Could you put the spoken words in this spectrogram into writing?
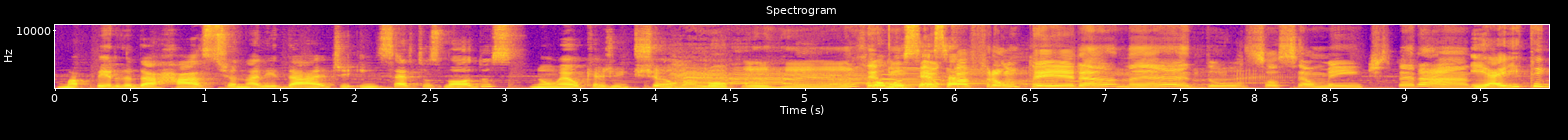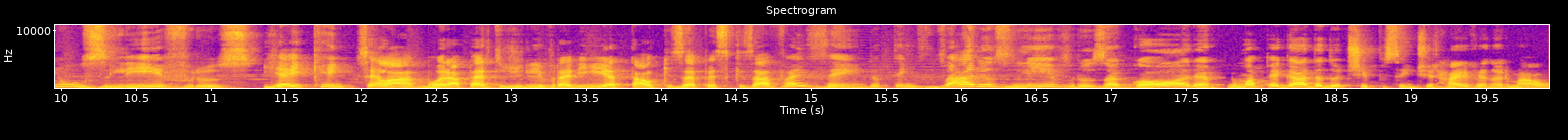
uma perda da racionalidade, em certos modos, não é o que a gente chama, louco? Uhum. Você Como rompeu se essa- com a fronteira, né, do socialmente esperado. E aí tem uns livros, e aí quem, sei lá, morar perto de livraria, tal, quiser pesquisar, vai vendo. Tem vários livros agora numa pegada do tipo sentir raiva é normal.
